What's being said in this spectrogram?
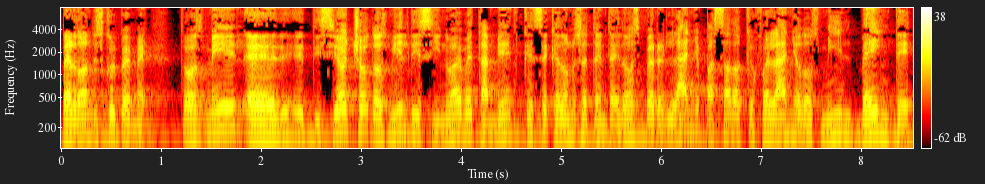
perdón, discúlpeme, 2018, 2019 también que se quedó en un 72, pero el año pasado que fue el año 2020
